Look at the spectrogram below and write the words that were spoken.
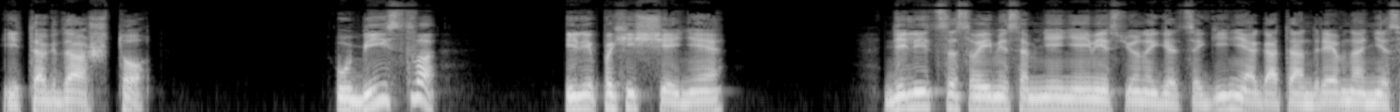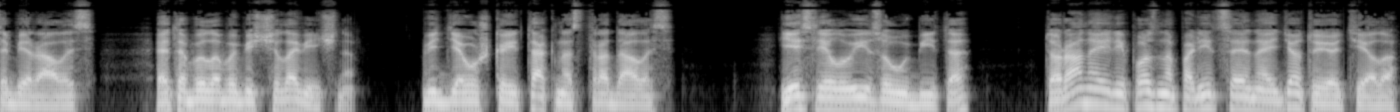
И тогда что? Убийство или похищение? Делиться своими сомнениями с юной герцогиней Агата Андреевна не собиралась. Это было бы бесчеловечно, ведь девушка и так настрадалась. Если Луиза убита, то рано или поздно полиция найдет ее тело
